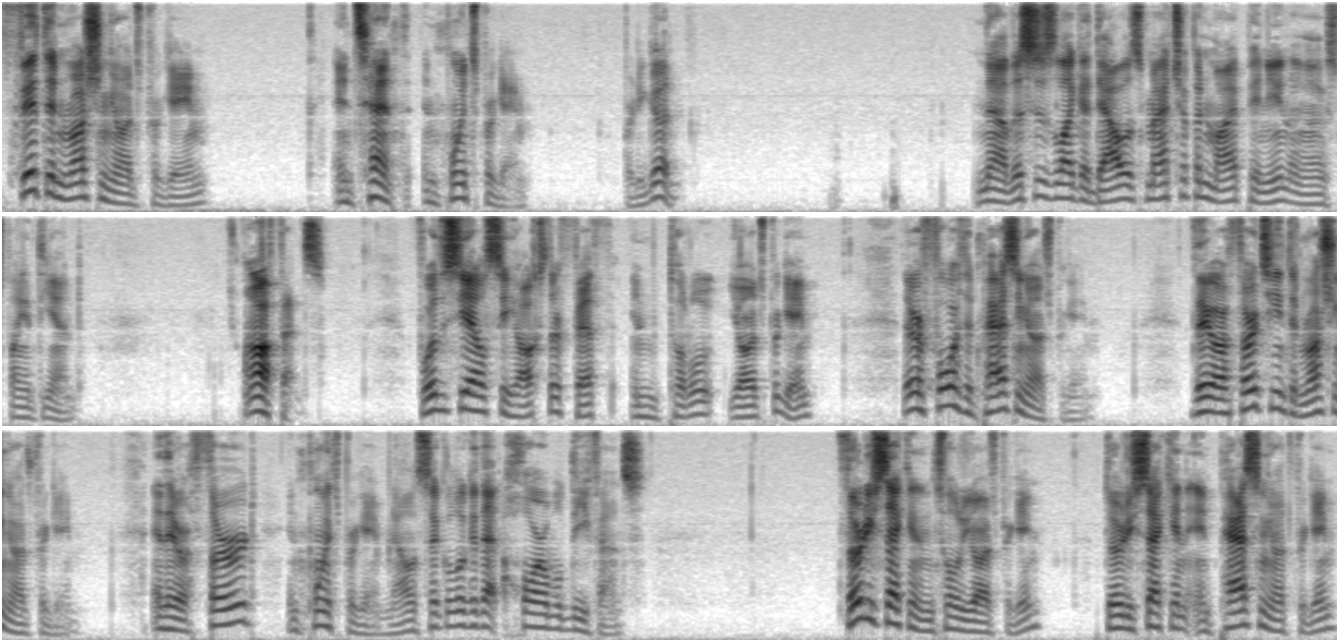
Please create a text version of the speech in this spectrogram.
5th in rushing yards per game, and 10th in points per game. Pretty good. Now, this is like a Dallas matchup, in my opinion. and to explain at the end. Offense. For the Seattle Seahawks, they're fifth in total yards per game. They are fourth in passing yards per game. They are 13th in rushing yards per game. And they are third in points per game. Now, let's take a look at that horrible defense 32nd in total yards per game, 32nd in passing yards per game,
